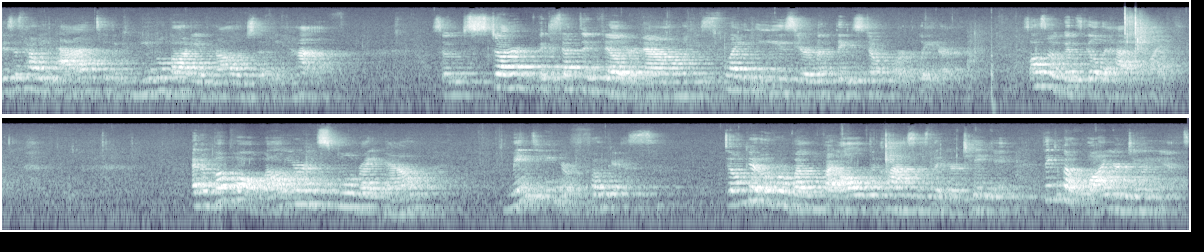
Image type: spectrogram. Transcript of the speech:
This is how we add to the communal body of knowledge that we have. So start accepting failure now it'll be slightly easier when things don't work later. It's also a good skill to have in life. And above all, while you're in school right now, maintain your focus. Don't get overwhelmed by all of the classes that you're taking. Think about why you're doing it.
